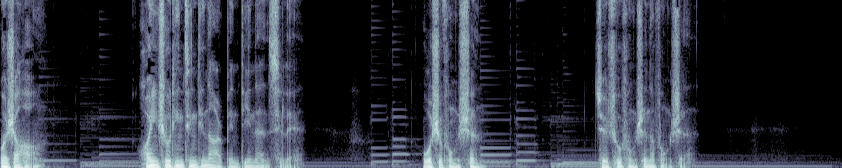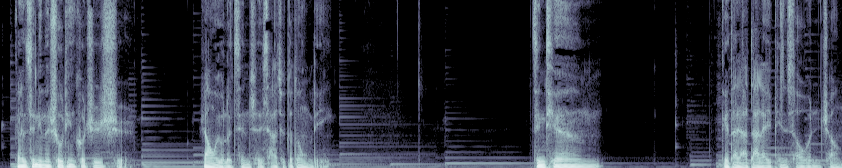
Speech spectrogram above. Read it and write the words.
晚上好，欢迎收听今天的耳边低喃系列。我是风声，绝处逢生的风声。感谢您的收听和支持，让我有了坚持下去的动力。今天给大家带来一篇小文章：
